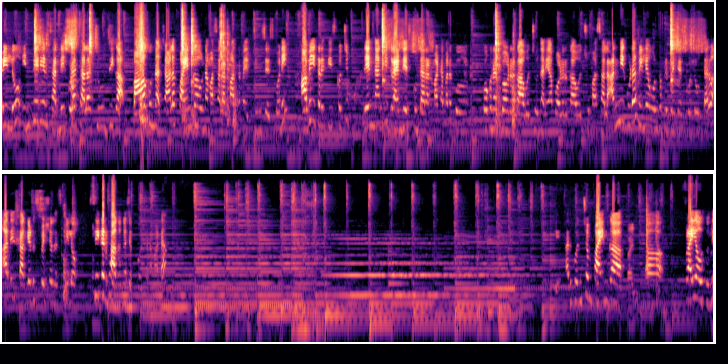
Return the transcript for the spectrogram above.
వీళ్ళు ఇంగ్రీడియంట్స్ అన్ని కూడా చాలా చూజీగా బాగున్న చాలా ఫైన్గా ఉన్న మసాలాలు మాత్రమే చూస్ చేసుకొని అవి ఇక్కడ తీసుకొచ్చి దేని దానికి గ్రైండ్ చేసుకుంటారనమాట మనకు కోకోనట్ పౌడర్ కావచ్చు ధనియా పౌడర్ కావచ్చు మసాలా అన్ని కూడా వీళ్ళే ఓన్గా ప్రిపేర్ చేసుకుంటూ ఉంటారు. అది తంగేడు స్పెషల్ రెసిపీలో సీక్రెట్ భాగంగా చెప్పుకోవచ్చు. అది కొంచెం ఫైన్గా ఫ్రై అవుతుంది.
